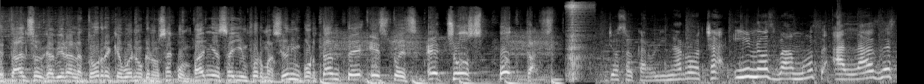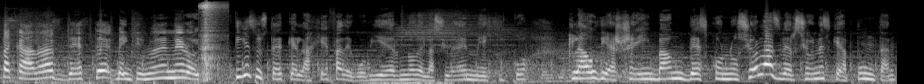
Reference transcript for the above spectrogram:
¿Qué tal? Soy Javier Alatorre, qué bueno que nos acompañas. Hay información importante. Esto es Hechos Podcast. Yo soy Carolina Rocha y nos vamos a las destacadas de este 29 de enero. Fíjese usted que la jefa de gobierno de la Ciudad de México, Claudia Sheinbaum, desconoció las versiones que apuntan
